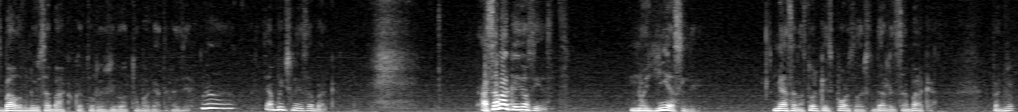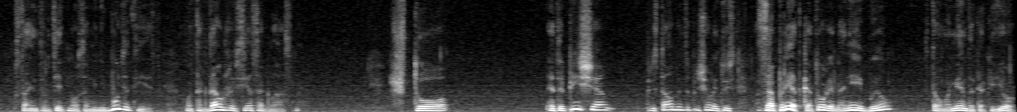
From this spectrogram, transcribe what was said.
избалованную собаку, которая живет у богатых хозяев, ну, обычная собака. А собака ее съест. Но если мясо настолько испортилось, что даже собака станет вертеть носом и не будет есть, вот тогда уже все согласны, что эта пища перестала быть запрещенной. То есть запрет, который на ней был с того момента, как ее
